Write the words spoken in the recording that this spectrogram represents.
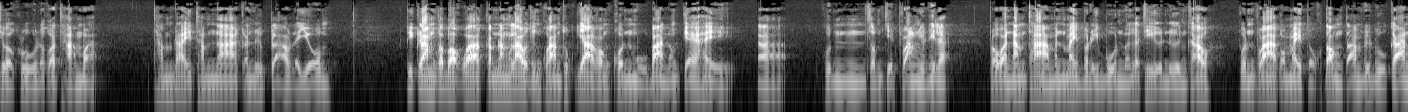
ชั่วครู่แล้วก็ถามว่าทำไร่ทำนากันหรือเปล่าละโยม พี่กรมก็บอกว่ากำลังเล่าถึงความทุกข์ยากของคนหมู่บ้านของแกให้คุณสมจิตฟังอยู่นี่แหละ เพราะว่าน้ำท่ามันไม่บริบูรณ์เหมือนกับที่อื่นๆเขา ฝนฟ้าก็ไม่ตกต้องตามฤดูกาล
